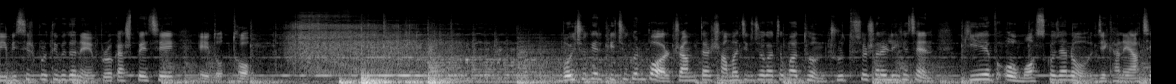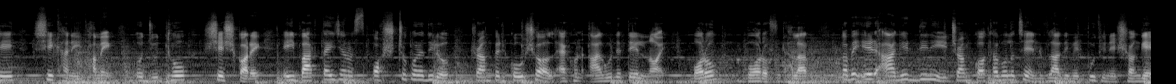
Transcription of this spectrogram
বিবিসির প্রতিবেদনে প্রকাশ পেয়েছে এই তথ্য। বৈঠকের কিছুক্ষণ পর ট্রাম্প তার সামাজিক যোগাযোগ মাধ্যম ট্রুথ সোশ্যালে লিখেছেন, কিয়েভ ও মস্কো যেন যেখানে আছে, সেখানেই থামে ও যুদ্ধ শেষ করে। এই বার্তাই যেন স্পষ্ট করে দিল ট্রাম্পের কৌশল এখন আগুনে তেল নয়, বরং বরফ ঢালার। তবে এর আগের দিনই ট্রাম্প কথা বলেছেন ভ্লাদিমির পুতিনের সঙ্গে।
